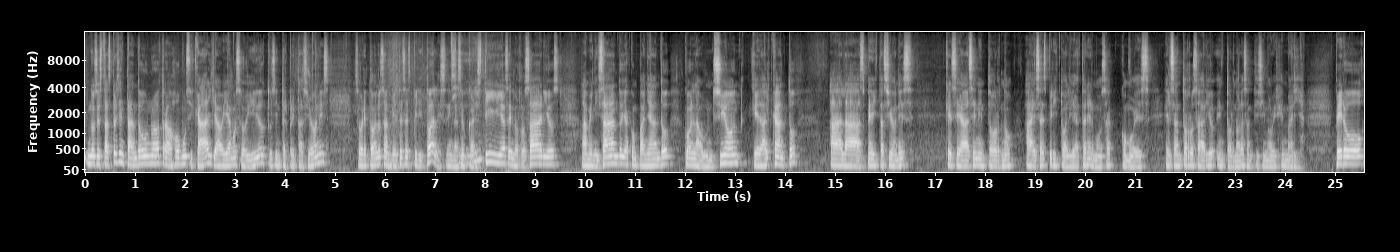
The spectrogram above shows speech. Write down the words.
nos estás presentando un nuevo trabajo musical, ya habíamos oído tus interpretaciones, sobre todo en los ambientes espirituales, en las Eucaristías, en los rosarios, amenizando y acompañando con la unción que da el canto a las meditaciones que se hacen en torno a esa espiritualidad tan hermosa como es el Santo Rosario en torno a la Santísima Virgen María. Pero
